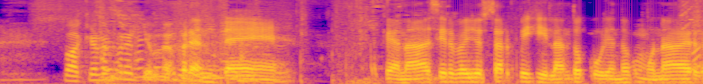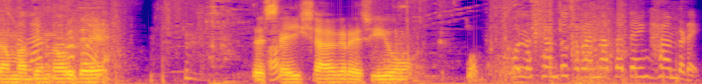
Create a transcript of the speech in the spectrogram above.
¿Para qué me enfrenté? Yo me enfrenté. Que nada sirve yo estar vigilando, cubriendo como una verga, más bien me voy de, de seis agresivo. Colocando granada de enjambre.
